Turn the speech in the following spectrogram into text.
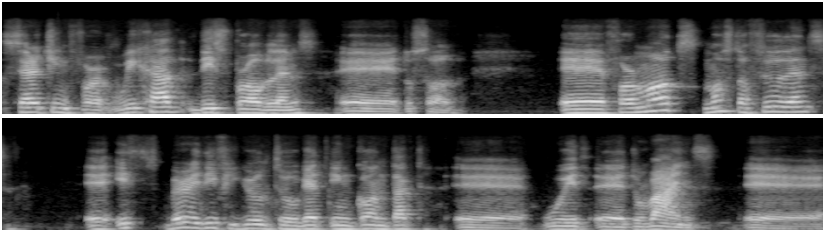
searching for, we had these problems uh, to solve. Uh, for most, most of students, uh, it's very difficult to get in contact uh, with uh, turbines. Uh,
